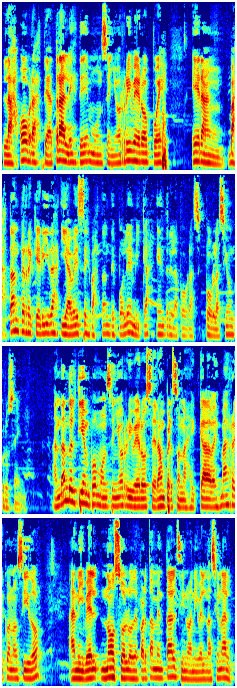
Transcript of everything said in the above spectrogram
las obras teatrales de Monseñor Rivero pues eran bastante requeridas y a veces bastante polémicas entre la población cruceña. Andando el tiempo, Monseñor Rivero será un personaje cada vez más reconocido a nivel no solo departamental, sino a nivel nacional.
